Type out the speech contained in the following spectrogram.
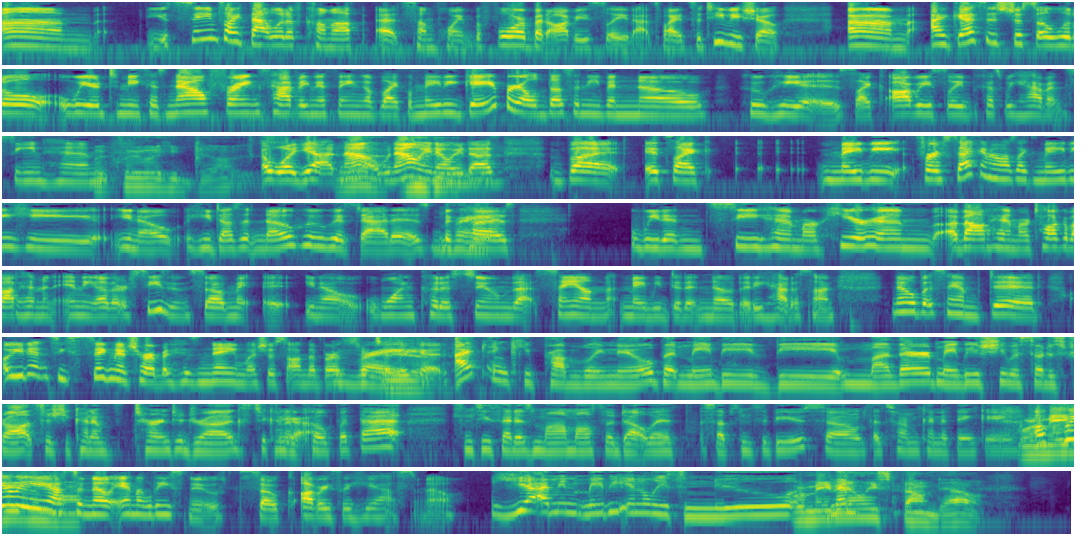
Um, it seems like that would have come up at some point before, but obviously that's why it's a TV show. Um, I guess it's just a little weird to me because now Frank's having the thing of like, well, maybe Gabriel doesn't even know who he is. Like, obviously, because we haven't seen him. But clearly he does. Oh, well, yeah, now Yeah. now we know he does. But it's like maybe for a second I was like maybe he, you know, he doesn't know who his dad is because we didn't see him or hear him about him or talk about him in any other season. So eh, you know, one could assume that Sam maybe didn't know that he had a son. No, but Sam did. Oh, you didn't see signature, but his name was just on the birth Right. certificate. I think he probably knew, but maybe the mother, maybe she was so distraught, so she kind of turned to drugs to kind of Yeah. cope with that. Since he said his mom also dealt with substance abuse, so that's what I'm kind of thinking. Or Oh, clearly the he has to know. Annalise knew, so obviously he has to know. Yeah, I mean, maybe Annalise knew, Or maybe Mem- Annalise found out.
